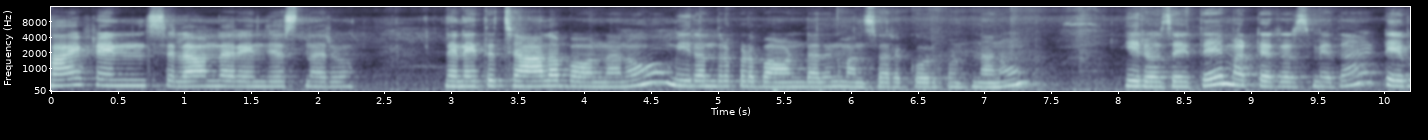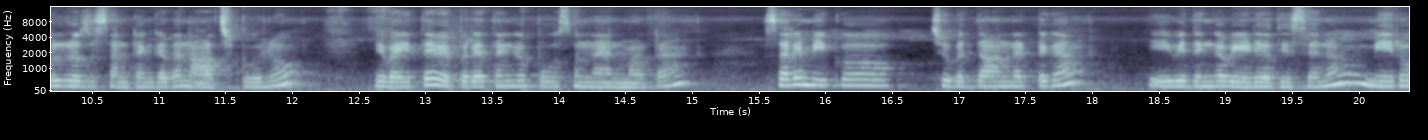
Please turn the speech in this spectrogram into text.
హాయ్ ఫ్రెండ్స్ ఎలా ఉన్నారు? ఏం చేస్తున్నారు? నేనైతే చాలా బాగున్నాను. మీరందరూ కూడా బాగుండాలని మనసారా కోరుకుంటున్నాను. ఈరోజైతే మా టెర్రస్ మీద టేబుల్ రోజెస్ అంటాం కదా నాచు పూలు. ఇవైతే విపరీతంగా పూసున్నాయన్నమాట. సరే మీకు చూపిద్దాం అన్నట్టుగా ఈ విధంగా వీడియో తీశాను. మీరు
